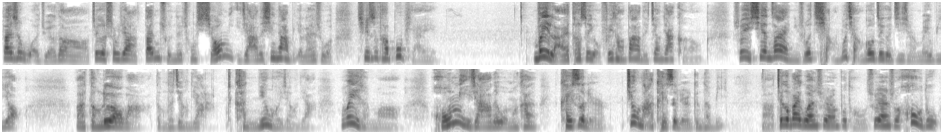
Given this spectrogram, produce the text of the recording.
但是我觉得啊，这个售价单纯的从小米家的性价比来说，其实它不便宜。未来它是有非常大的降价可能，所以现在你说抢不抢购这个机型没有必要，啊，等六幺八等它降价，肯定会降价。为什么？红米家的我们看 K 四零，就拿 K 四零跟它比，啊，这个外观虽然不同，虽然说厚度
